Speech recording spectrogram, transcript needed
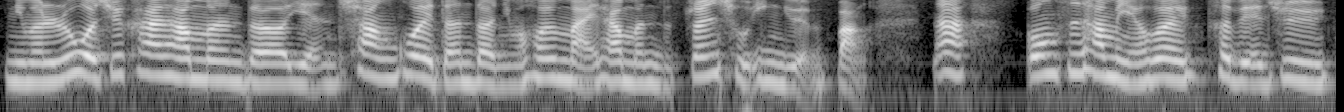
你们如果去看他们的演唱会等等，你们会买他们的专属应援棒。那公司他们也会特别去，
